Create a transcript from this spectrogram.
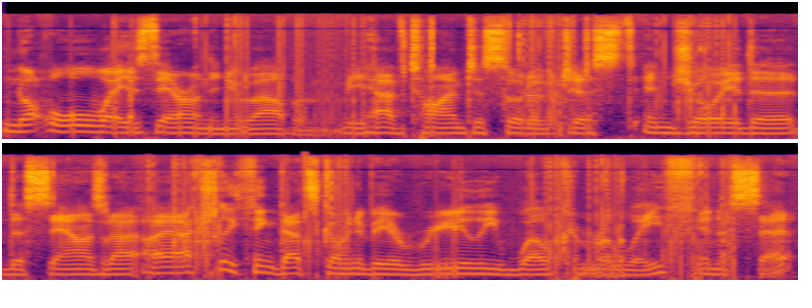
not always there on the new album. We have time to sort of just enjoy the the sounds, and I, I, actually think that's going to be a really welcome relief in a set.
